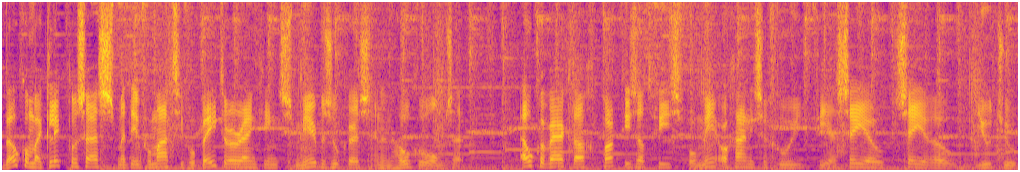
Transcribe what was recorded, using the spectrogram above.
Welkom bij Klikproces met informatie voor betere rankings, meer bezoekers en een hogere omzet. Elke werkdag praktisch advies voor meer organische groei via SEO, CRO, YouTube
